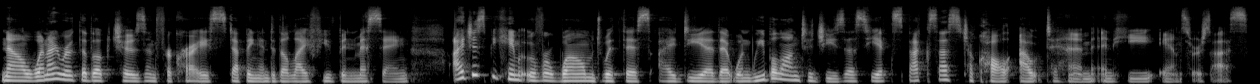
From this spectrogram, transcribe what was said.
Now, when I wrote the book Chosen for Christ Stepping into the Life You've Been Missing, I just became overwhelmed with this idea that when we belong to Jesus, he expects us to call out to him and he answers us.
